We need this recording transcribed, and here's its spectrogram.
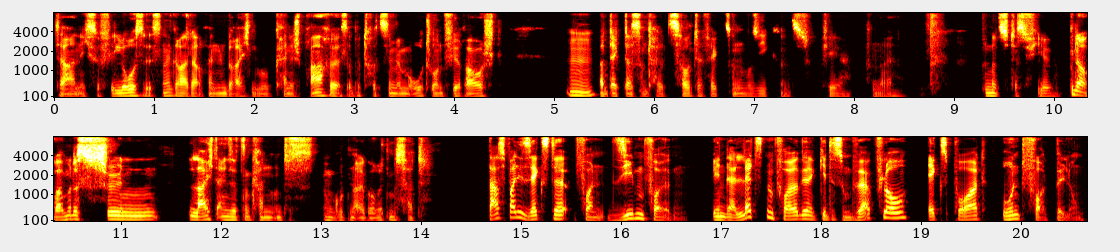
da nicht so viel los ist. Ne? Gerade auch in den Bereichen, wo keine Sprache ist, aber trotzdem im O-Ton viel rauscht. Mhm. Das und halt Soundeffekte und Musik ganz viel. Von daher benutze ich das viel. Genau, weil man das schön leicht einsetzen kann und es einen guten Algorithmus hat. Das war die sechste von sieben Folgen. In der letzten Folge geht es um Workflow, Export und Fortbildung.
